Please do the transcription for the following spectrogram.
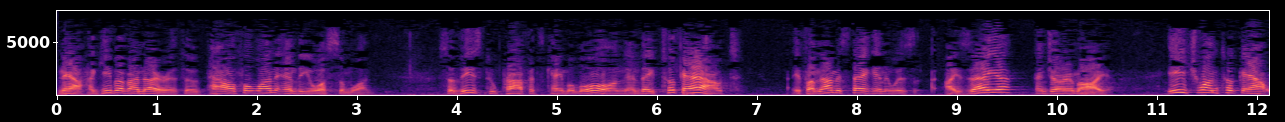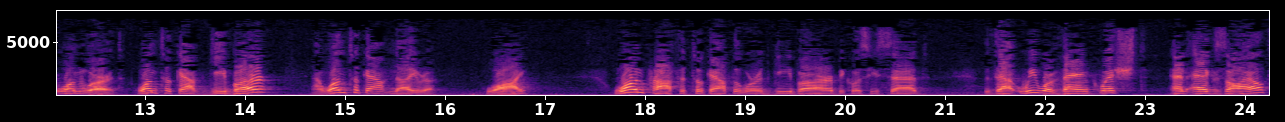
Now, Hagibar Vanaira, the powerful one and the awesome one. So these two prophets came along and they took out, if I'm not mistaken, it was Isaiah and Jeremiah. Each one took out one word. One took out Gibar, and one took out Naira. Why? One prophet took out the word Gibar because he said, that we were vanquished and exiled.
